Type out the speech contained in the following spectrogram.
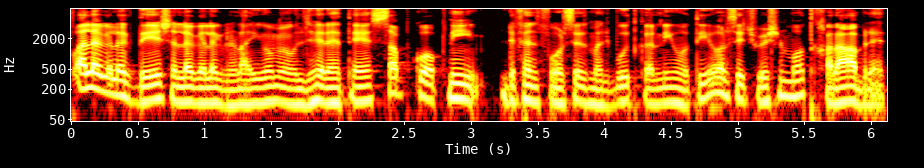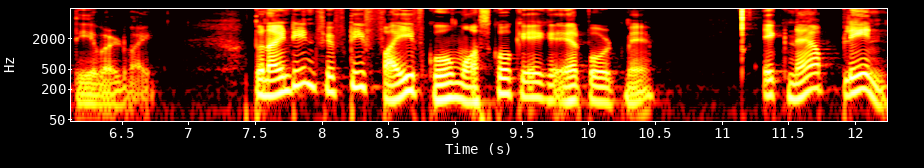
अलग अलग देश अलग अलग लड़ाइयों में उलझे रहते हैं। सबको अपनी डिफेंस फोर्सेस मज़बूत करनी होती है और सिचुएशन बहुत ख़राब रहती है वर्ल्ड वाइड तो 1955 को मॉस्को के एक एयरपोर्ट में एक नया प्लेन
